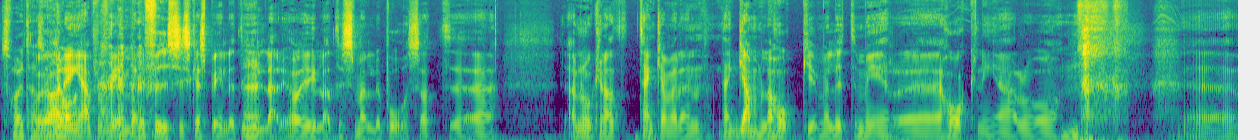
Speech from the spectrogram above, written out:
Svaret alltså och jag hade ja. inga problem med det fysiska spelet. Det gillade jag. Jag gillade att det smällde på. Så att... Jag hade nog kunnat tänka mig den, den gamla hockeyn med lite mer eh, hakningar och... Mm. Eh,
